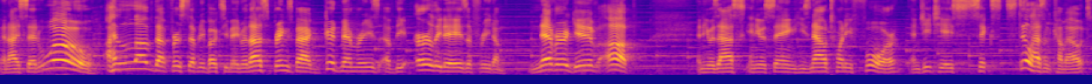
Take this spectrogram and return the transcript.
And I said, Whoa, I love that first 70 bucks you made with us. Brings back good memories of the early days of freedom. Never give up. And he was asked, and he was saying he's now 24 and GTA 6 still hasn't come out.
